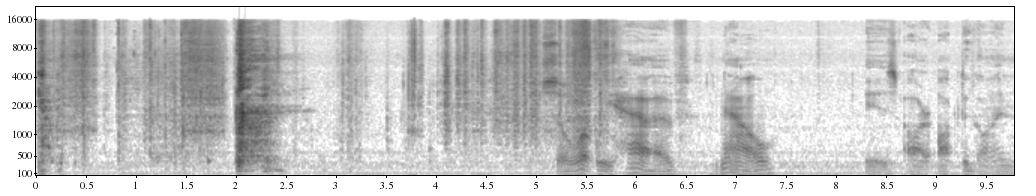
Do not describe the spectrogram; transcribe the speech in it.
so what we have now is our octagon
